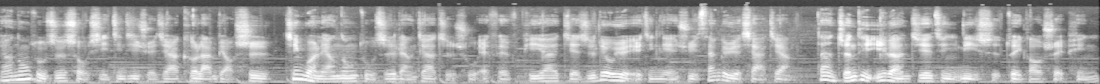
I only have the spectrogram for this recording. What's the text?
粮农组织首席经济学家柯兰表示，尽管粮农组织粮价指数 FFPI 截至六月已经连续三个月下降，但整体依然接近历史最高水平。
